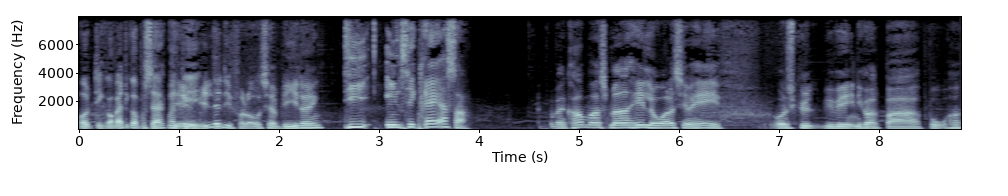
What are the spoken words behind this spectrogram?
Og det kan godt være, de går berserk, men Det er det, vildt, at de får lov til at blive der, ikke? de integrerer sig. Man kommer og smadrer hele lortet og siger, hey, undskyld, vi vil egentlig godt bare bo her.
